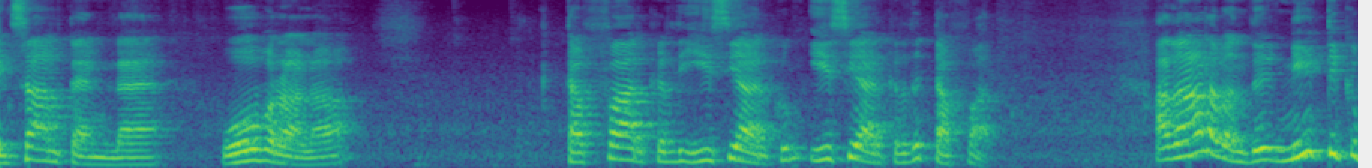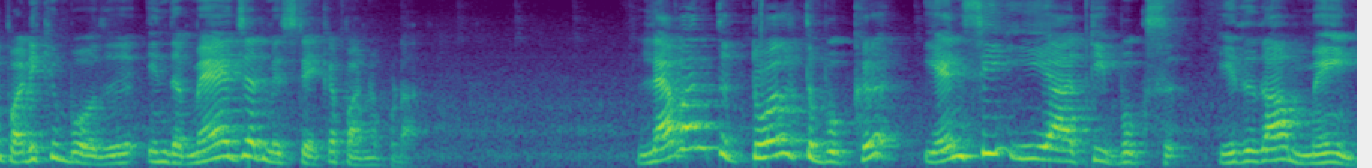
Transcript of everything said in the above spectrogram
எக்ஸாம் டைமில் ஓவராலாக டஃப்பாக இருக்கிறது ஈஸியாக இருக்கும் ஈஸியாக இருக்கிறது டஃப்பாக இருக்கும். அதனால் வந்து நீட்டுக்கு படிக்கும்போது இந்த மேஜர் மிஸ்டேக்கை பண்ணக்கூடாது. Eleventh twelfth book NCERT books இதுதான் மெயின்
